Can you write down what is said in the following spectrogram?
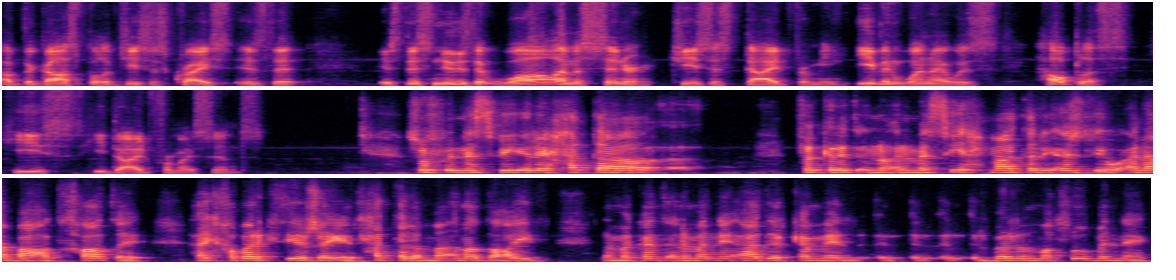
of the gospel of jesus christ is that is this news that while i'm a sinner jesus died for me even when i was helpless he's he died for my sins شوف بالنسبة لي حتى فكره انه المسيح مات لاجلي وأنا بعد خاطئ هاي خبر كثير جيد حتى لما أنا ضعيف لما كنت انا ماني قادر كمل ال- ال- ال- البر المطلوب مني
